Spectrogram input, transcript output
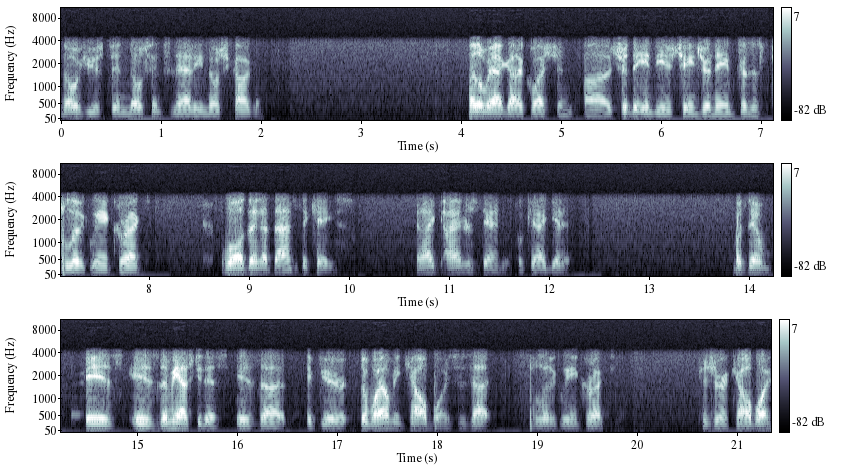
no Houston, no Cincinnati, no Chicago. By the way, I got a question. Uh, should the Indians change their name because it's politically incorrect? Well, then if that's the case, and I, I understand it, okay, I get it. But then is is let me ask you this: Is uh, if you're the Wyoming Cowboys, is that politically incorrect? Because you're a cowboy.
